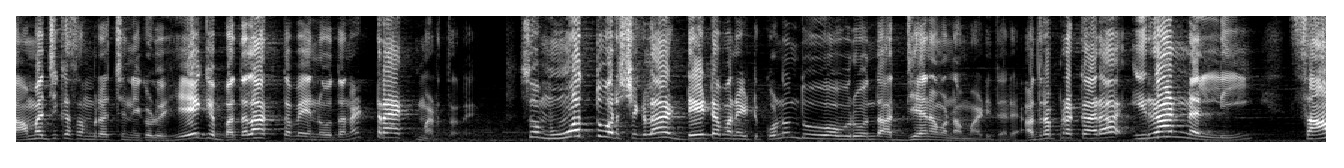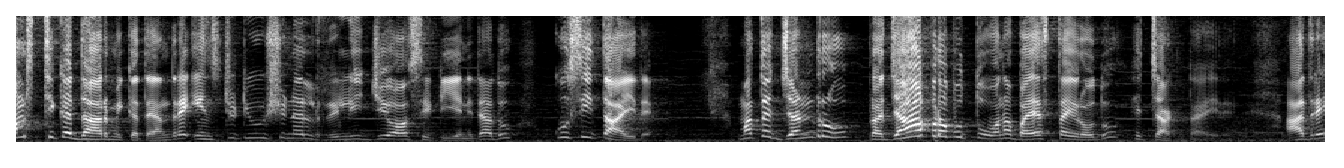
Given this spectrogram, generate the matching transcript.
ಸಾಮಾಜಿಕ ಸಂರಚನೆಗಳು ಹೇಗೆ ಬದಲಾಗ್ತವೆ ಅನ್ನೋದನ್ನು ಟ್ರ್ಯಾಕ್ ಮಾಡ್ತದೆ. ಸೊ ಮೂವತ್ತು ವರ್ಷಗಳ ಡೇಟಾವನ್ನು ಇಟ್ಟುಕೊಂಡು ಒಂದು ಅವರು ಒಂದು ಅಧ್ಯಯನವನ್ನು ಮಾಡಿದ್ದಾರೆ. ಅದರ ಪ್ರಕಾರ ಇರಾನ್ನಲ್ಲಿ ಸಾಂಸ್ಥಿಕ ಧಾರ್ಮಿಕತೆ ಅಂದರೆ ಇನ್ಸ್ಟಿಟ್ಯೂಷನಲ್ ರಿಲಿಜಿಯಾಸಿಟಿ ಏನಿದೆ, ಅದು ಕುಸಿತಾ ಇದೆ. ಮತ್ತು ಜನರು ಪ್ರಜಾಪ್ರಭುತ್ವವನ್ನು ಬಯಸ್ತಾ ಇರೋದು ಹೆಚ್ಚಾಗ್ತಾ ಇದೆ. ಆದರೆ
